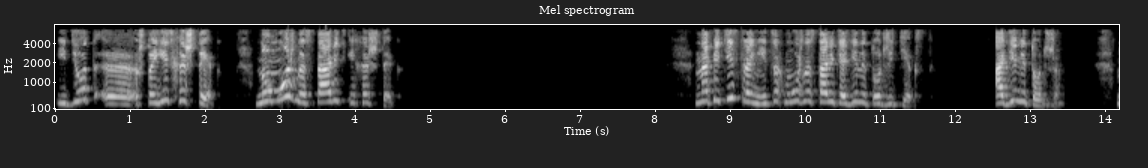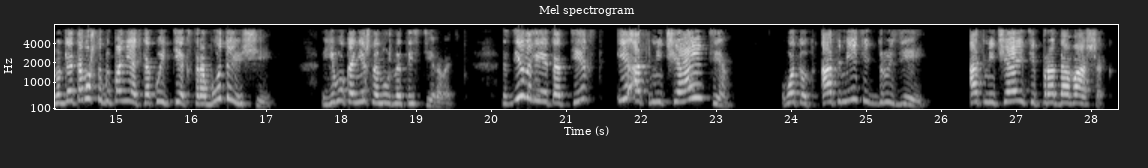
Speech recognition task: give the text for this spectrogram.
идет, что есть хэштег но можно ставить и хэштег. На пяти страницах можно ставить один и тот же текст. Один и тот же. Но для того, чтобы понять, какой текст работающий, его, конечно, нужно тестировать. Сделали этот текст и отмечаете, вот тут, отметить друзей, отмечаете продавашек.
